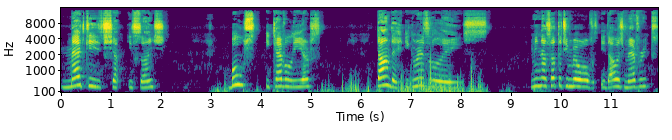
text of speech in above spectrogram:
Magic e Suns. Bulls e Cavaliers. Thunder e Grizzlies. Minnesota Timberwolves e Dallas Mavericks.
